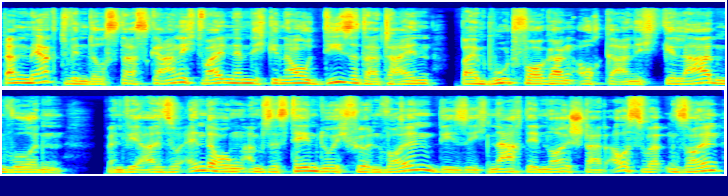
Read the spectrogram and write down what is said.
dann merkt Windows das gar nicht, weil nämlich genau diese Dateien beim Bootvorgang auch gar nicht geladen wurden. Wenn wir also Änderungen am System durchführen wollen, die sich nach dem Neustart auswirken sollen,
